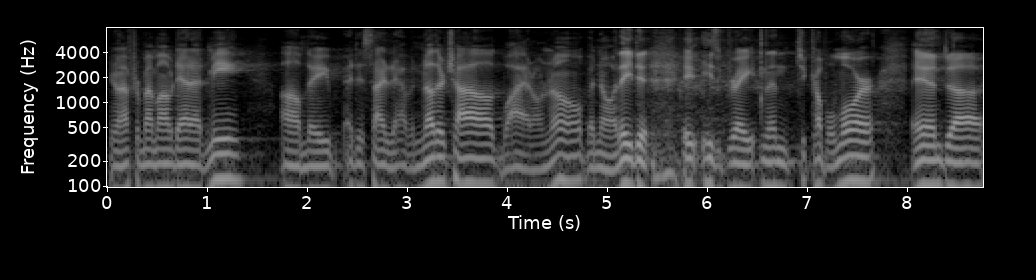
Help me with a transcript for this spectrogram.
You know, after my mom and dad had me, um, they decided to have another child. Why, I don't know. But no, they did. He's great. And then a couple more. And, uh,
